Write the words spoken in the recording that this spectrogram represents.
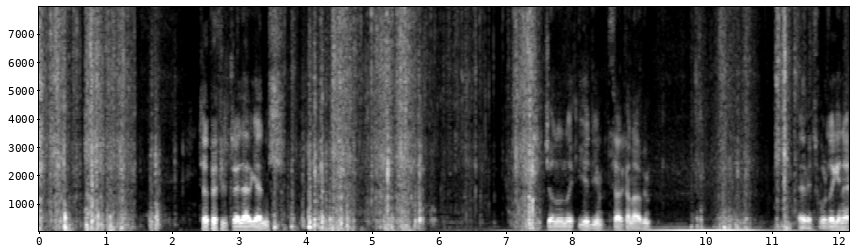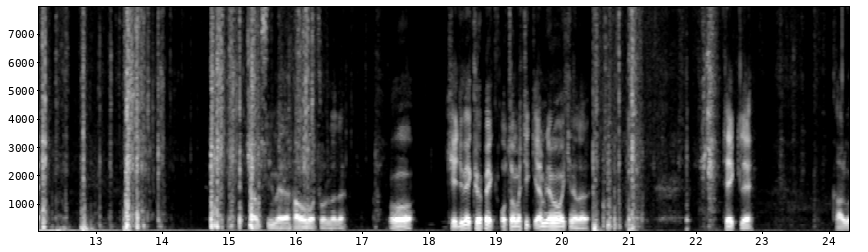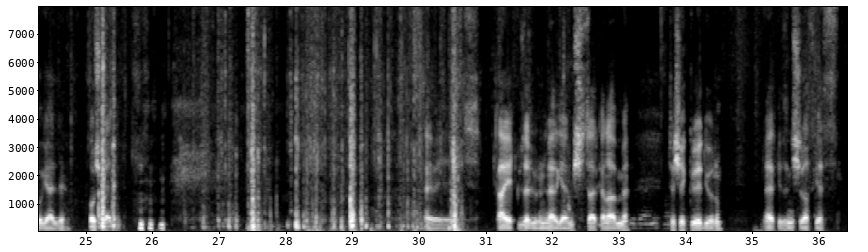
Tepe filtreler gelmiş. Canını yediğim Serkan abim. Evet burada gene cam silmeler, hava motorları. Oo, kedi ve köpek otomatik yemleme makineleri. Tekle. Kargo geldi. Hoş geldin. evet. Gayet güzel ürünler gelmiş Serkan abime. Teşekkür ediyorum. Herkesin işi rast gelsin.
